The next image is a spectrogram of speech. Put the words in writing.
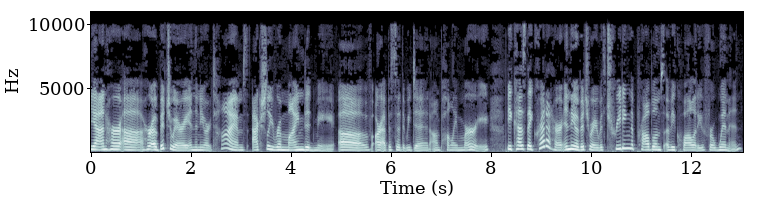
yeah, and her uh, her obituary in the New York Times actually reminded me of our episode that we did on Pauli Murray because they credit her in the obituary with treating the problems of equality for women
